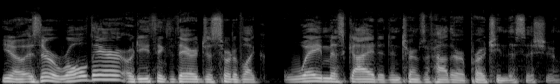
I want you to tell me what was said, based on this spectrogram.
you know, is there a role there, or do you think that they are just sort of like way misguided in terms of how they're approaching this issue?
